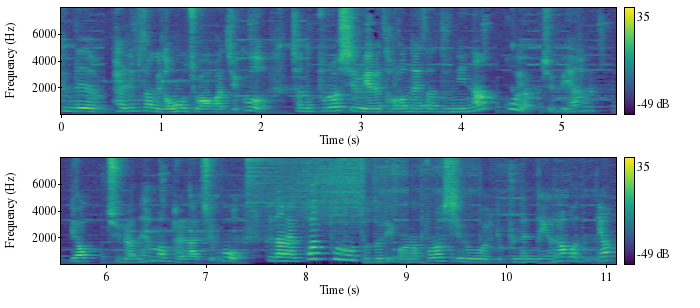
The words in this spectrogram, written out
근데 발림성이 너무 좋아가지고 저는 브러쉬로 얘를 덜어내서 눈이나 코 옆주변에 한, 옆 주변에 한번 발라주고 그 다음에 퍼프로 두드리거나 브러쉬로 이렇게 블렌딩을 하거든요.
